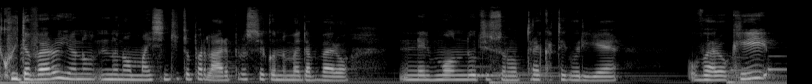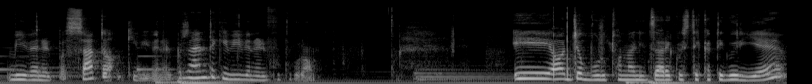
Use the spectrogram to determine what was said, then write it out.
cui davvero io non, non ho mai sentito parlare, però secondo me davvero nel mondo ci sono tre categorie, ovvero chi vive nel passato, chi vive nel presente e chi vive nel futuro. E oggi ho voluto analizzare queste categorie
